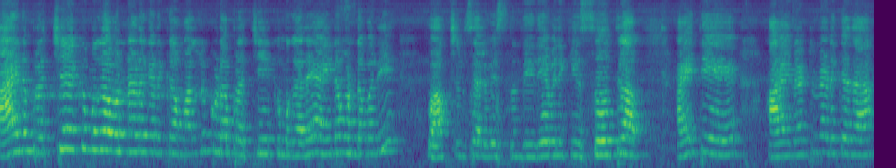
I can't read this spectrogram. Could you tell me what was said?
ఆయన ప్రత్యేకముగా ఉన్నాడు కనుక మళ్ళీ కూడా ప్రత్యేకముగానే ఆయన ఉండమని వాక్యం సెలవిస్తుంది. దేవునికి స్తోత్రం. అయితే ఆయన అంటున్నాడు కదా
